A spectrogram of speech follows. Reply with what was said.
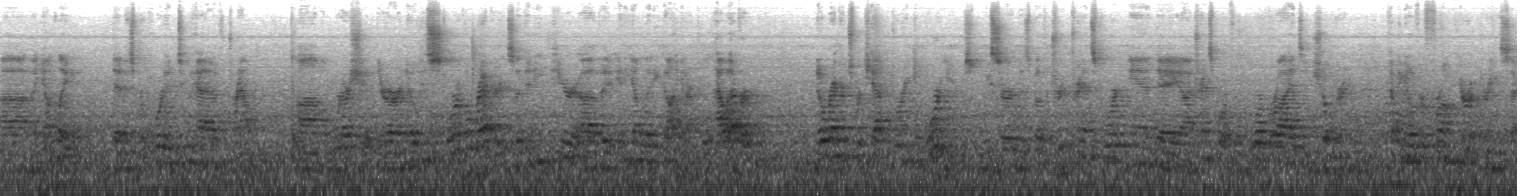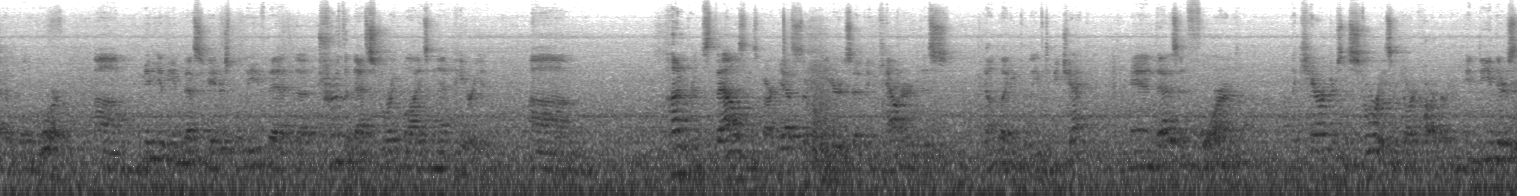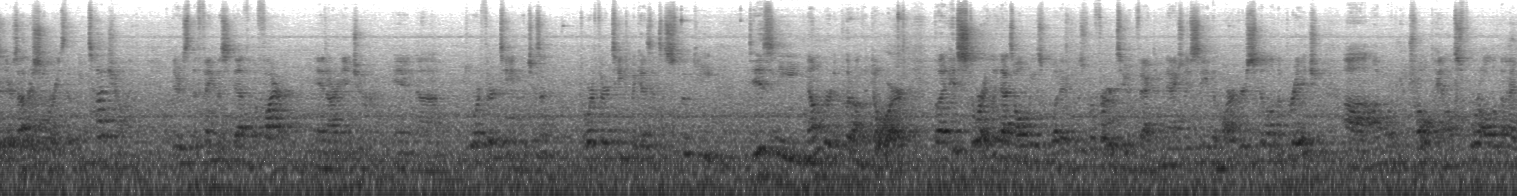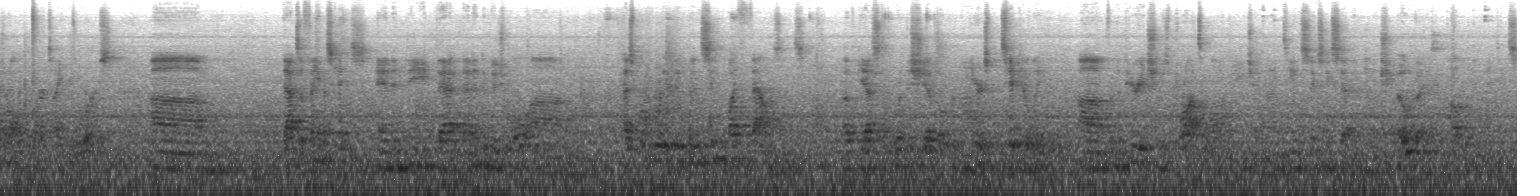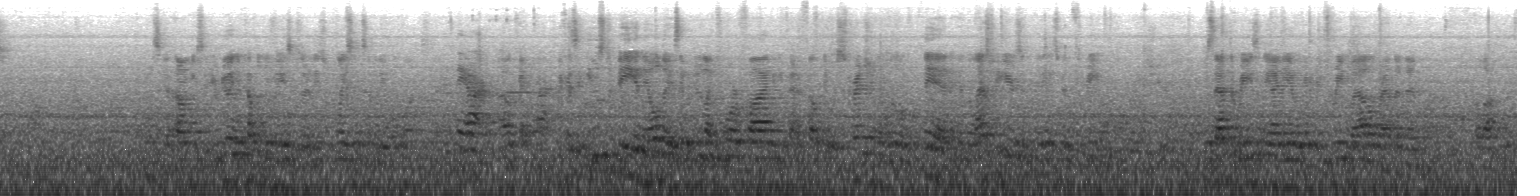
uh, a young lady that is purported to have drowned um, aboard our ship. There are no historical records of any here of any young lady dying in our pool. However, no records were kept during the war years. We served as both a troop transport and a uh, transport for war brides and children coming over from Europe during the Second World War. Um, many of the investigators believe that the truth of that story lies in that period. Um, hundreds, thousands of our guests over the years have encountered this young lady believed to be Jackie. And that has informed the characters and stories of Dark Harbor. Indeed, there's, there's other stories that we touch on. There's the famous death of a fireman in our engine room in uh, Door 13, which isn't Door 13 because it's a spooky Disney number to put on the door, but historically that's always what it was referred to. In fact, you can actually see the markers still on the bridge uh, on one of the control panels for all of the hydraulic watertight doors. Um, that's a famous case, and indeed that, that individual um, has purported to have been seen by thousands of guests aboard the ship over the years, particularly um, from the period she was brought to Long Beach in 1967 and she opened in public in 1971. You said you're doing a couple of mazes. Are these replacing some of the old ones? They are. Okay. Because it used to be in the old days, they would do like four or five, and you kind of felt they were stretching a little thin. And in the last few years, I think it's been three. Was that the reason, the idea we're going to do three well rather than a lot more?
